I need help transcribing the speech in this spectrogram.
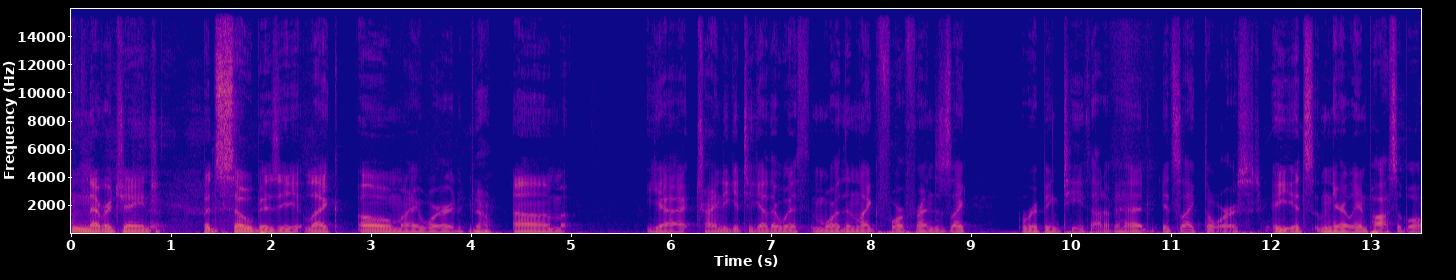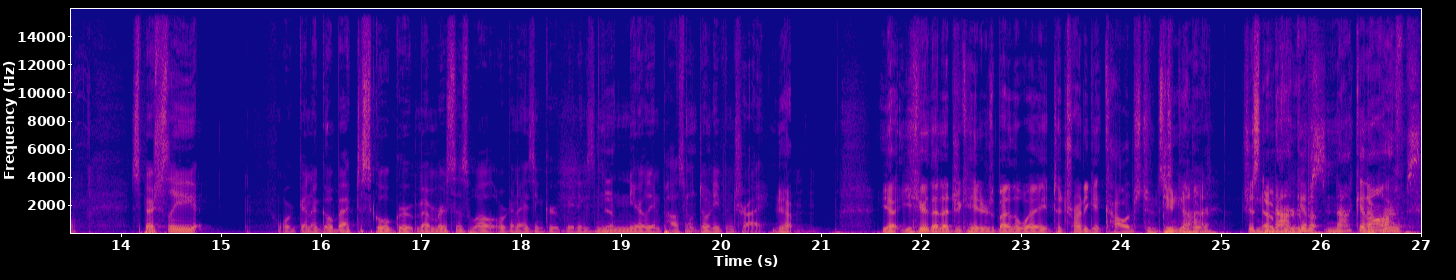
never change. But so busy, like oh my word. Yeah. Um, yeah, trying to get together with more than like four friends is like ripping teeth out of a head. It's like the worst. It's nearly impossible. Especially, we're gonna go back to school group members as well. Organizing group meetings Yep. nearly impossible. Don't even try. Yep. Yeah. You hear that, educators? By the way, to try to get college students Do together. not. Just No knock groups. it, knock it No off. groups.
